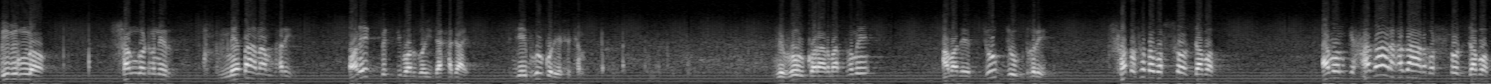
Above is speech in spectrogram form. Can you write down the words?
বিভিন্ন সংগঠনের নেতা নামধারী অনেক ব্যক্তিবর্গই দেখা যায় যে ভুল করে এসেছেন। যে ভুল করার মাধ্যমে আমাদের যুগ যুগ ধরে শত শত বৎসর যাবৎ, এমনকি হাজার হাজার বৎসর যাবৎ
